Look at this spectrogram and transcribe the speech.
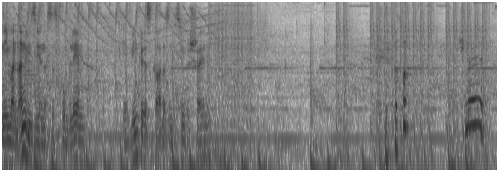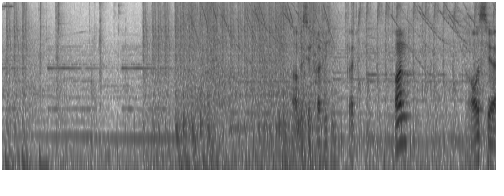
Kann niemanden anvisieren, das ist das Problem. Der Winkel ist gerade so ein bisschen bescheiden. Schnell! Oh, ein bisschen treffe ich ihn. Gut. Und raus hier.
